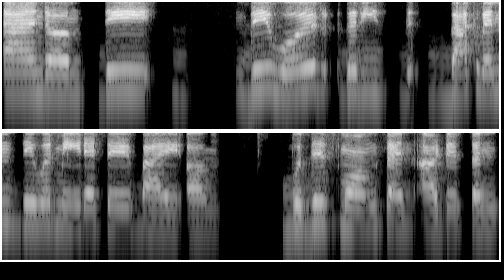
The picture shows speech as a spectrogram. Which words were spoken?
and um, they they were the re- back when they were made as say by um, Buddhist monks and artists and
